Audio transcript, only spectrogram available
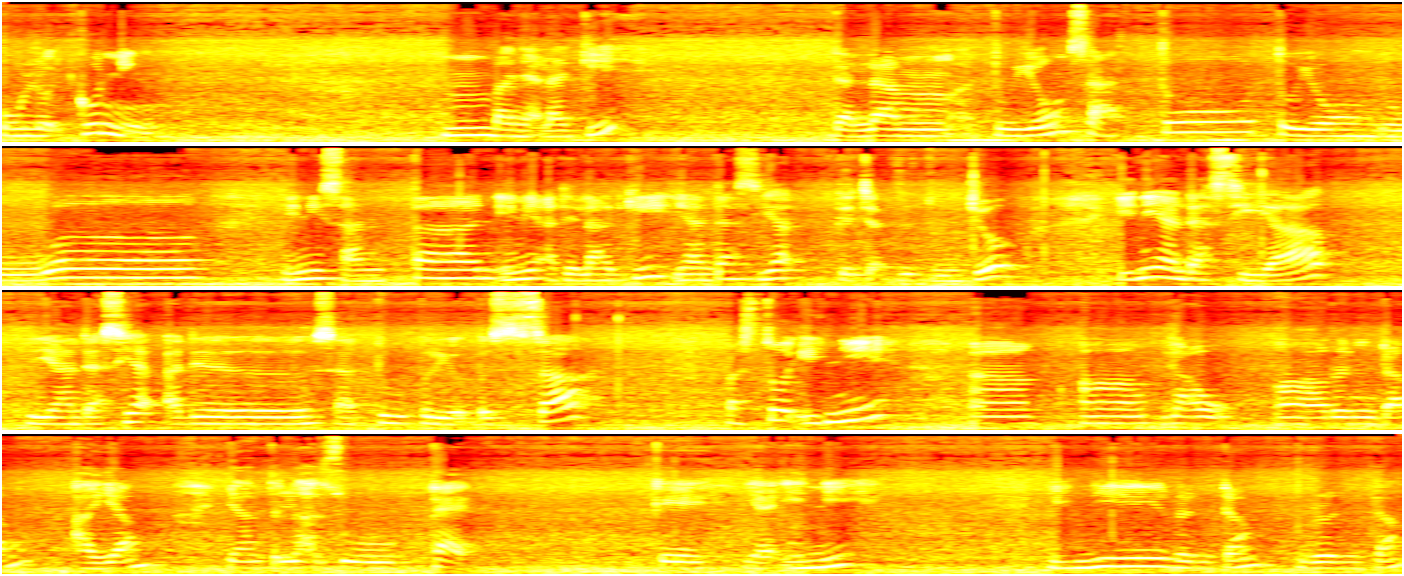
pulut kuning. Hmm, banyak lagi. Dalam tuyung satu, tuyung dua. Ini santan, ini ada lagi yang dah siap. Kejap tu tunjuk. Ini yang dah siap. Yang dah siap ada satu periuk besar. Lepas tu ini uh, uh, lauk uh, rendang ayam yang telah Zu pack. Okey, yang ini ini rendang rendang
